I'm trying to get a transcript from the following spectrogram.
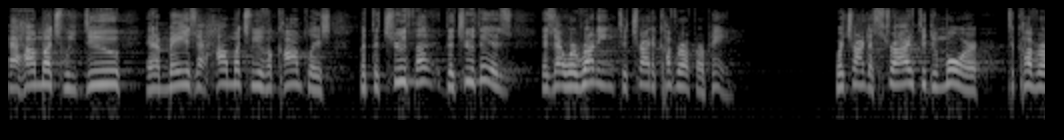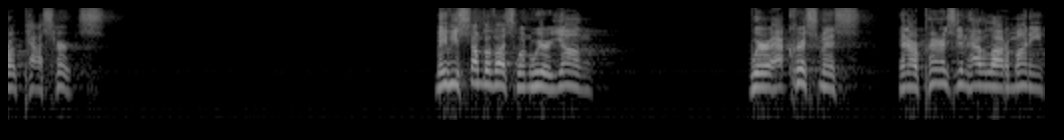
at how much we do and amazed at how much we've accomplished. But the truth, uh, the truth is, is that we're running to try to cover up our pain. We're trying to strive to do more to cover up past hurts. Maybe some of us, when we were young, we're at Christmas and our parents didn't have a lot of money.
